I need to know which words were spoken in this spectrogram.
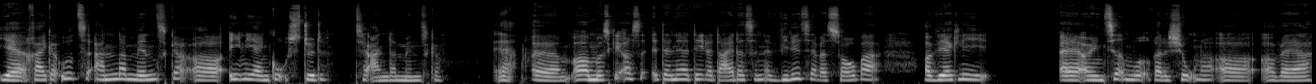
Ja, rækker ud til andre mennesker, og egentlig er en god støtte til andre mennesker. Ja. Øhm, og måske også den her del af dig, der sådan er villig til at være sårbar, og virkelig er orienteret mod relationer, og, og være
